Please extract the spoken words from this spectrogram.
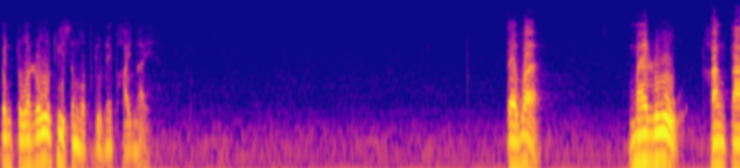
เป็นตัวรู้ที่สงบอยู่ในภายใน แต่ว่าแม้รู้ทางตา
